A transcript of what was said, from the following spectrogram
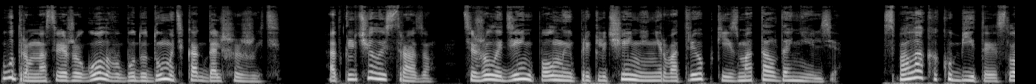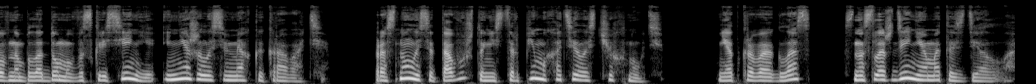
Утром на свежую голову буду думать, как дальше жить. Отключилась сразу. Тяжелый день, полный приключений нервотрепки, измотал до нельзя. Спала как убитая, словно была дома в воскресенье и нежилась в мягкой кровати. Проснулась от того, что нестерпимо хотелось чихнуть. Не открывая глаз, с наслаждением это сделала.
